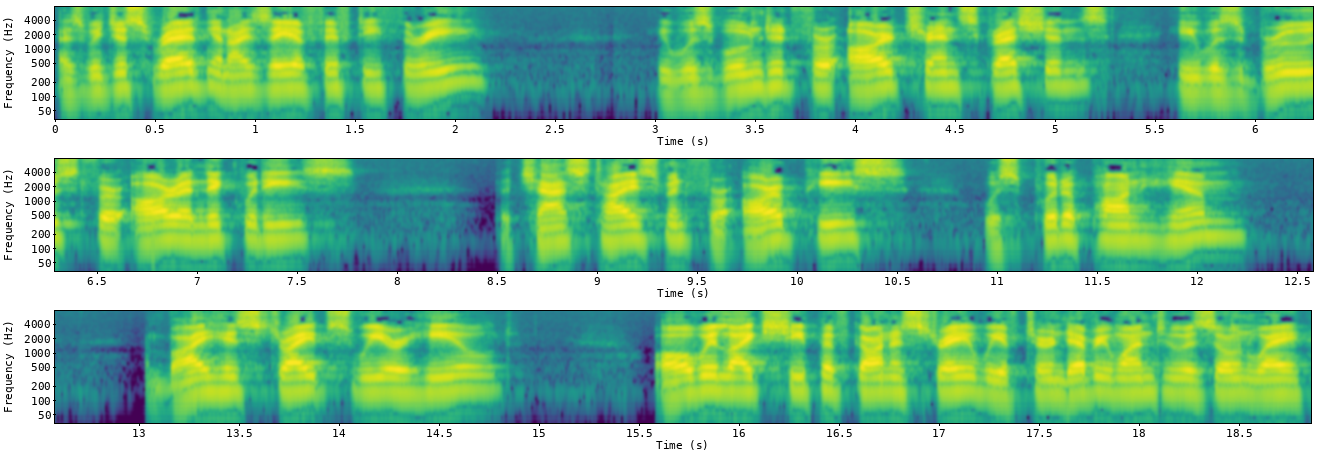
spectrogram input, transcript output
as we just read in Isaiah 53. He was wounded for our transgressions. He was bruised for our iniquities. The chastisement for our peace was put upon him, and by his stripes we are healed. All we like sheep have gone astray. We have turned everyone to his own way,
